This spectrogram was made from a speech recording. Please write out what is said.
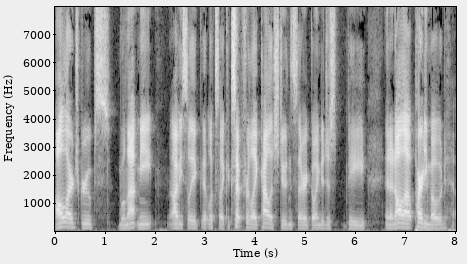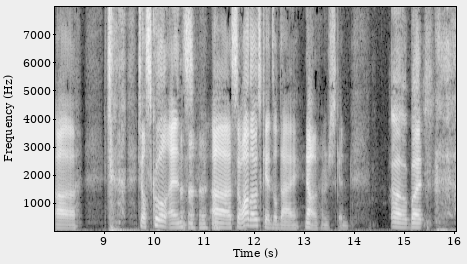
All large groups will not meet. Obviously, it looks like except for like college students that are going to just be in an all-out party mode uh, t- till school ends. uh, so all those kids will die. No, I'm just kidding. Uh, but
